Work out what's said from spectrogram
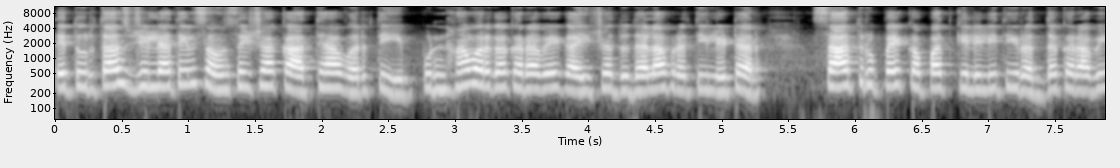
ते तुर्तास जिल्ह्यातील संस्थेच्या काथ्यावरती पुन्हा वर्ग करावे गाईच्या दुधाला प्रति लिटर सात रुपये कपात केलेली ती रद्द करावी.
